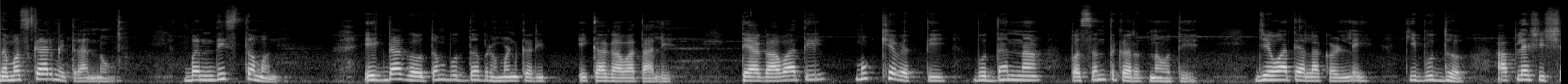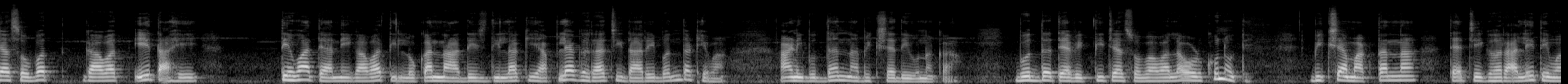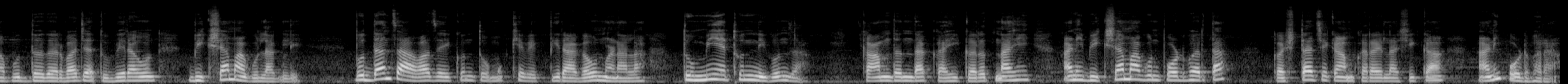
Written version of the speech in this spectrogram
नमस्कार मित्रांनो. बंदिस्त मन. एकदा गौतम बुद्ध भ्रमण करीत एका गावात आले. त्या गावातील मुख्य व्यक्ती बुद्धांना पसंत करत नव्हते. जेव्हा त्याला कळले की बुद्ध आपल्या शिष्यासोबत गावात येत आहे तेव्हा त्याने गावातील लोकांना आदेश दिला की आपल्या घराची दारे बंद ठेवा आणि बुद्धांना भिक्षा देऊ नका. बुद्ध त्या व्यक्तीच्या स्वभावाला ओळखून होते. भिक्षा मागताना त्याचे घर आले तेव्हा बुद्ध दरवाजात उभे राहून भिक्षा मागू लागले. बुद्धांचा आवाज ऐकून तो मुख्य व्यक्ती रागावून म्हणाला तुम्ही येथून निघून जा. कामधंदा काही करत नाही आणि भिक्षा मागून पोट भरता. कष्टाचे काम करायला शिका आणि पोट भरा.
